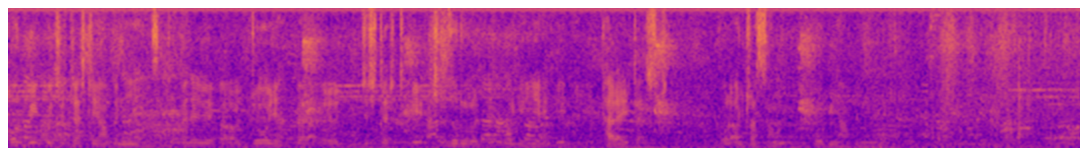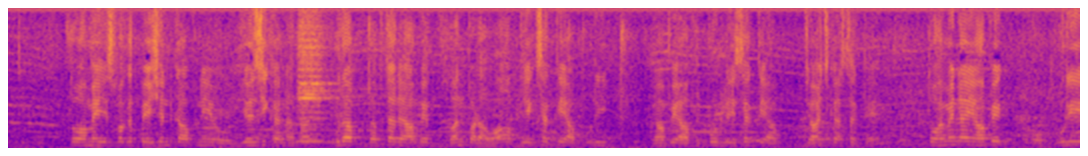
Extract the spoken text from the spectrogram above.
और भी कुछ टेस्ट यहाँ पर नहीं है। सबसे पहले जो यहाँ पर जिस टेस्ट की अच्छी ज़रूरत है, वो यही है कि थायराइड टेस्ट और अल्ट्रासाउंड वो भी यहाँ पर नहीं है। तो हमें इस वक्त पेशेंट का अपनी ये करना था, पूरा दफ्तर यहाँ पे बंद पड़ा हुआ, आप देख सकते हैं, आप पूरी, यहाँ पे आप रिपोर्ट ले सकते हैं, आप जाँच कर सकते हैं। तो हमें ना यहाँ पे पूरी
